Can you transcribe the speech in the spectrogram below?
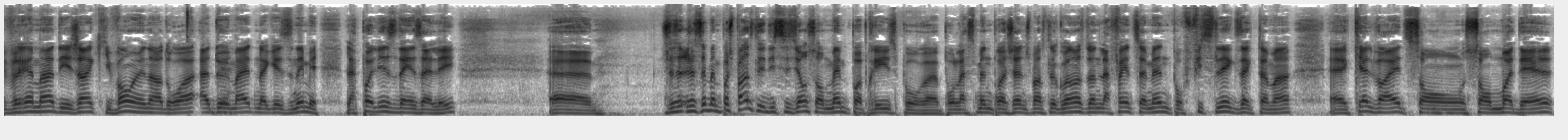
vraiment des gens qui vont à un endroit à deux mètres magasiner, mais la police dans les allées. Euh, je, je, sais même pas. Je pense que les décisions sont même pas prises pour euh, pour la semaine prochaine. Je pense que le gouvernement se donne la fin de semaine pour ficeler exactement euh, quel va être son son modèle.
